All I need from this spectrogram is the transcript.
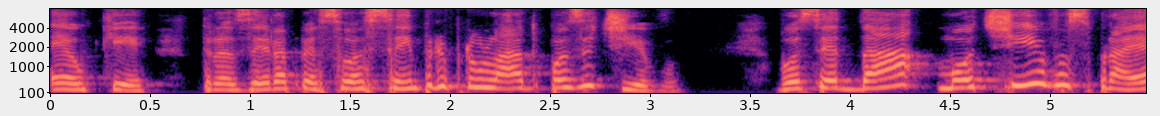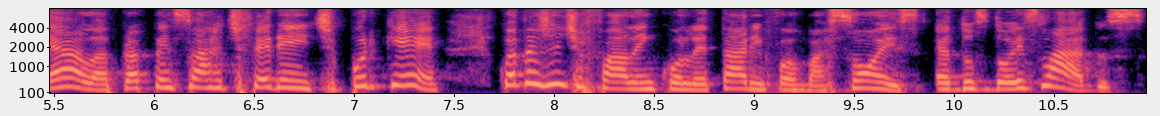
é o quê? Trazer a pessoa sempre para o lado positivo. Você dá motivos para ela para pensar diferente. Por quê? Quando a gente fala em coletar informações, é dos dois lados.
